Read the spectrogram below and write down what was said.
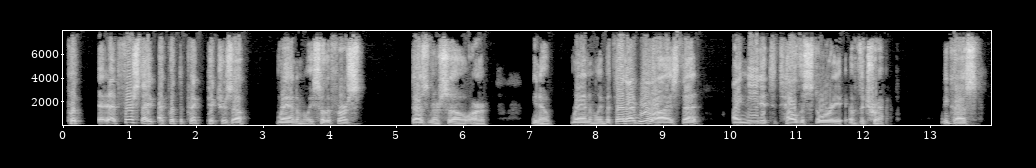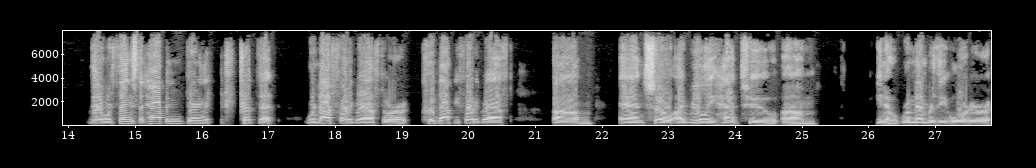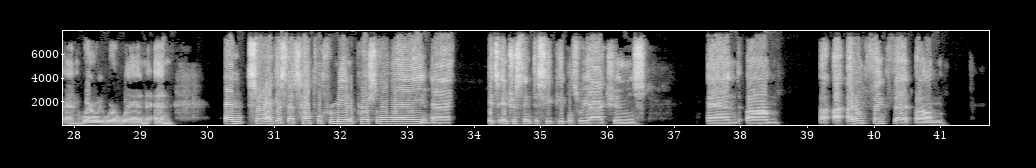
put. At first, I, I put the pictures up randomly. So the first dozen or so are, you know, randomly. But then I realized that I needed to tell the story of the trip because mm-hmm. there were things that happened during the trip that were not photographed or could not be photographed. Um, and so I really had to, um, you know, remember the order and where we were when. And, and so I guess that's helpful for me in a personal way. Mm-hmm. And it's interesting to see people's reactions. And, um, I, I don't think that. Um,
